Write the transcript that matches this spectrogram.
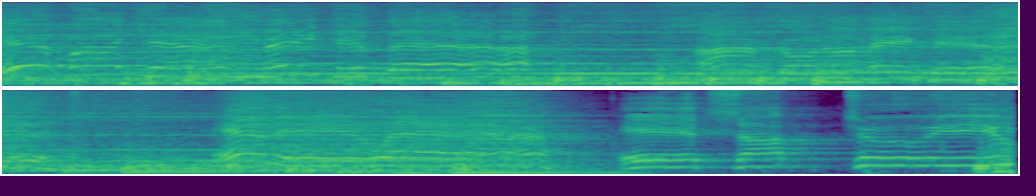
if I can make it there, I'm gonna make it anywhere. It's up to you,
